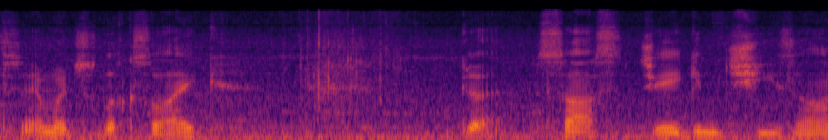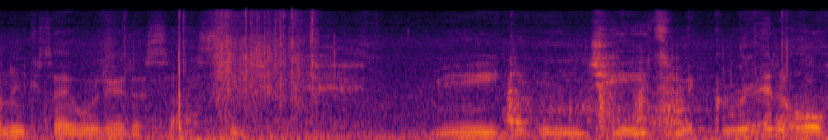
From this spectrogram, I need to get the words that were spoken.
sandwich looks like. Got sausage, egg, and cheese on it because I ordered a sausage, egg, and cheese McGriddle.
